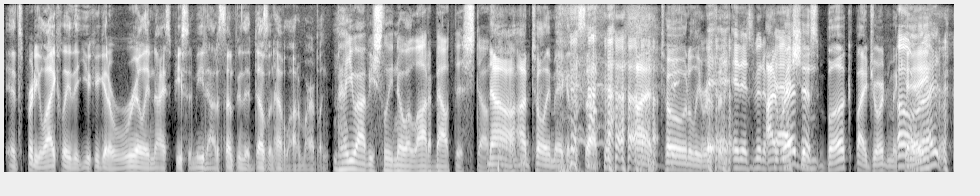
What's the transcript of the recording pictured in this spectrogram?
it's pretty likely that you could get a really nice piece of meat out of something that doesn't have a lot of marbling. Now, you obviously know a lot about this stuff. No, um, I'm totally making this up. I'm totally riffing. and it's been a I read this book by Jordan Oh, Mackay. right?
